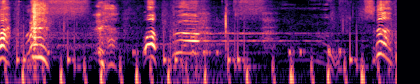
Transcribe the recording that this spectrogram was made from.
あっ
